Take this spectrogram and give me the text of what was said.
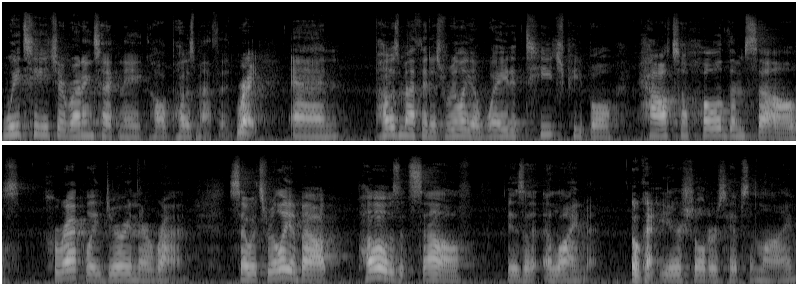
We teach a running technique called pose method. right. And pose method is really a way to teach people how to hold themselves correctly during their run. So it's really about pose itself is a, alignment. Okay. Ears, shoulders, hips in line.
